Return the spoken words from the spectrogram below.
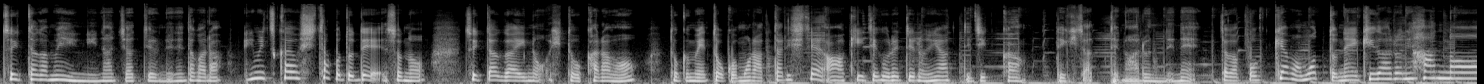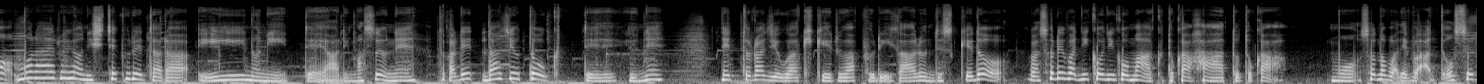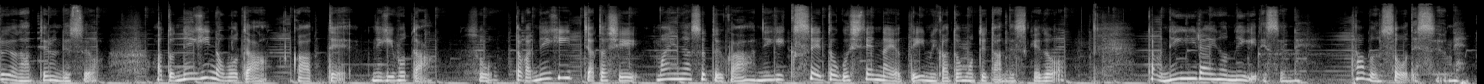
ツイッターがメインになっちゃってるんでね。だから秘密会をしたことで、そのツイッター外の人からも匿名投稿もらったりして、ああ、聞いてくれてるんやって実感できたってのあるんでねだからポッキャももっとね気軽に反応もらえるようにしてくれたらいいのにってありますよねだからラジオトークっていうねネットラジオが聴けるアプリがあるんですけどそれはニコニコマークとかハートとかもうその場でバーって押せるようになってるんですよ。あとネギのボタンがあってネギボタン。そう。だからネギって私マイナスというかネギくせえトークしてんなよって意味かと思ってたんですけど多分ネギ嫌いのネギですよね。多分そうですよね。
